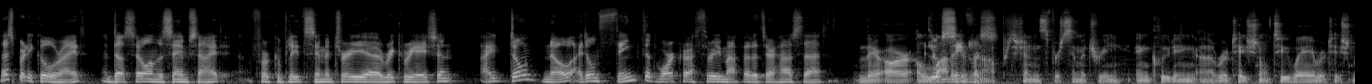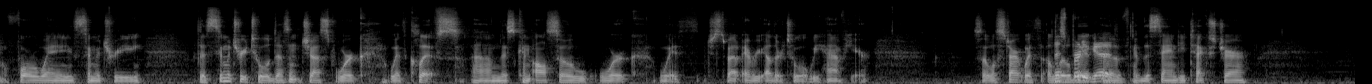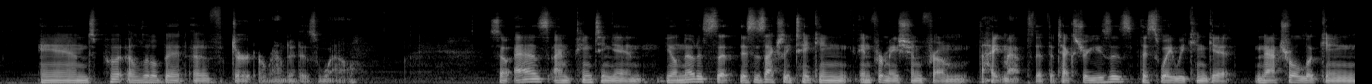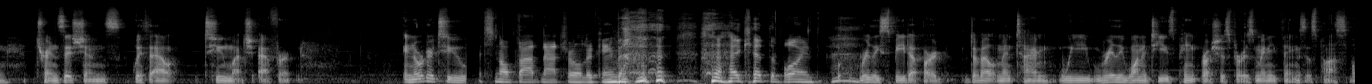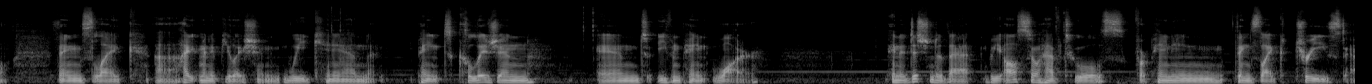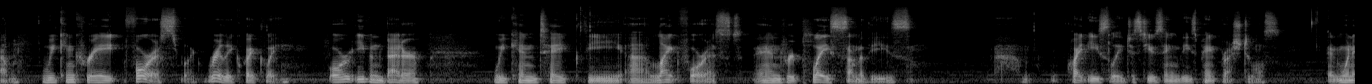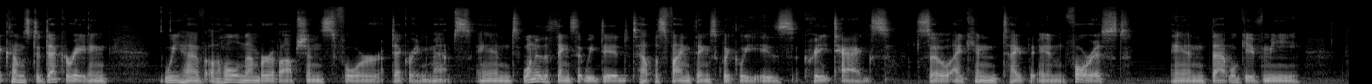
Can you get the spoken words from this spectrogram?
That's pretty cool, right? It does so on the same side for complete symmetry uh, recreation. I don't know. I don't think that Warcraft 3 map editor has that. There are a lot of different options for symmetry, including uh, rotational two-way, rotational four-way, symmetry. The symmetry tool doesn't just work with cliffs. Um, this can also work with just about every other tool we have here. So we'll start with a That's little bit of, of the sandy texture and put a little bit of dirt around it as well. So as I'm painting in, you'll notice that this is actually taking information from the height map that the texture uses. This way we can get natural looking transitions without too much effort. In order to... It's not that natural looking, but I get the point. Really speed up our development time, we really wanted to use paintbrushes for as many things as possible. Things like uh, height manipulation, we can paint collision, and even paint water. In addition to that, we also have tools for painting things like trees down. We can create forests like really quickly. Or even better, we can take the uh, light forest and replace some of these um, quite easily just using these paintbrush tools. And when it comes to decorating, we have a whole number of options for decorating maps. And one of the things that we did to help us find things quickly is create tags. So I can type in forest, and that will give me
